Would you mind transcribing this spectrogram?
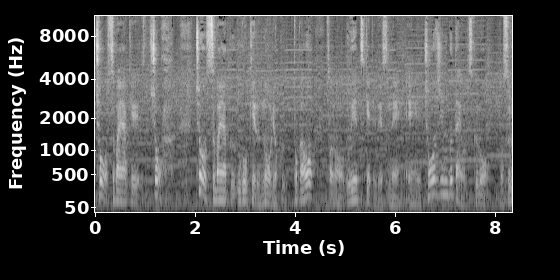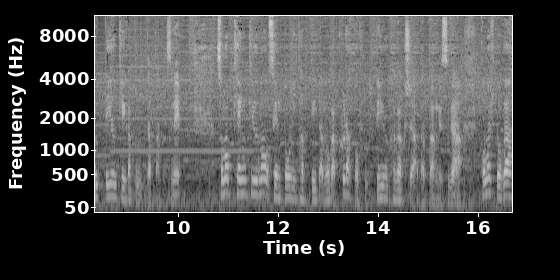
超素早け、超、超素早く動ける能力とかをその植え付けてですね、えー、超人部隊を作ろうとするっていう計画だったんですね。その研究の先頭に立っていたのがクラトフっていう科学者だったんですが、この人が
